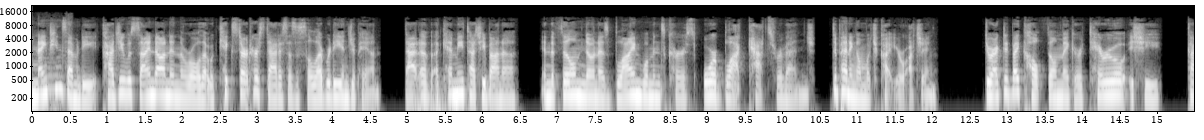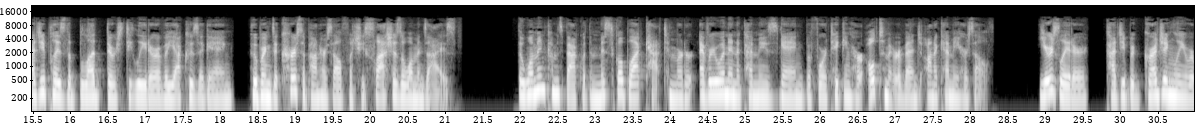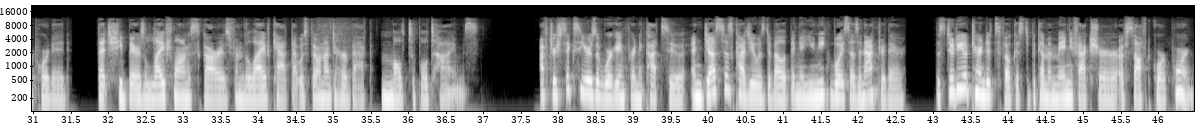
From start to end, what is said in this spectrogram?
1970, Kaji was signed on in the role that would kickstart her status as a celebrity in Japan, that of Akemi Tachibana in the film known as Blind Woman's Curse or Black Cat's Revenge, depending on which cut you're watching. Directed by cult filmmaker Teruo Ishii, Kaji plays the bloodthirsty leader of a Yakuza gang who brings a curse upon herself when she slashes a woman's eyes. The woman comes back with a mystical black cat to murder everyone in Akemi's gang before taking her ultimate revenge on Akemi herself. Years later, Kaji begrudgingly reported that she bears lifelong scars from the live cat that was thrown onto her back multiple times. After six years of working for Nikkatsu, and just as Kaji was developing a unique voice as an actor there, the studio turned its focus to become a manufacturer of softcore porn.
